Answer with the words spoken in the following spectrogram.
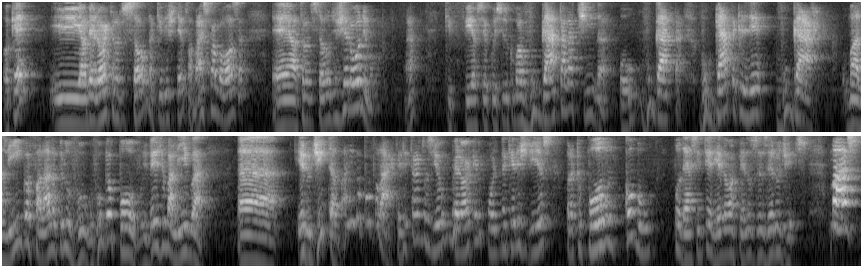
Ok? E a melhor tradução daqueles tempos, a mais famosa, é a tradução de Jerônimo, né? que a ser conhecido como a Vulgata Latina, ou Vulgata. Vulgata quer dizer vulgar, uma língua falada pelo vulgo. Vulgo é o povo. Em vez de uma língua uh, erudita, uma língua popular. Ele traduziu melhor que ele pôde naqueles dias para que o povo comum pudesse entender, não apenas os eruditos. Mas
